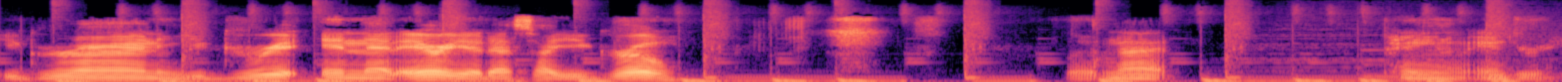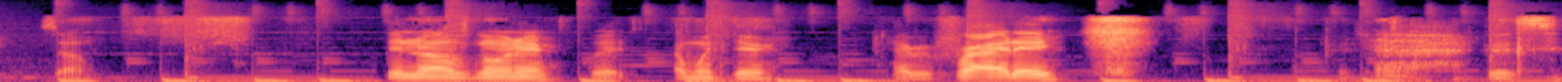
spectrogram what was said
You grind and you grit in that area. That's how you grow but not pain or injury. So didn't know I was going there, but I went there every Friday because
